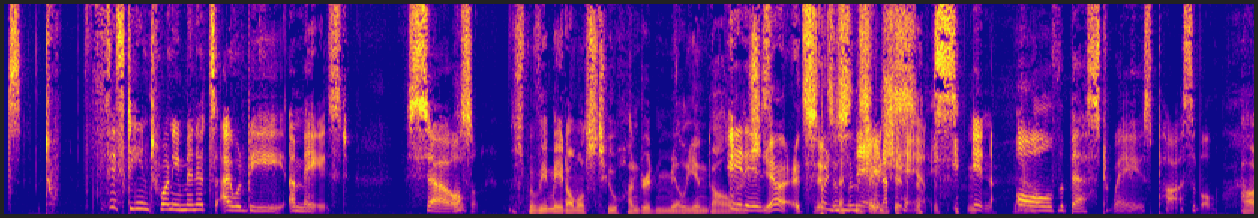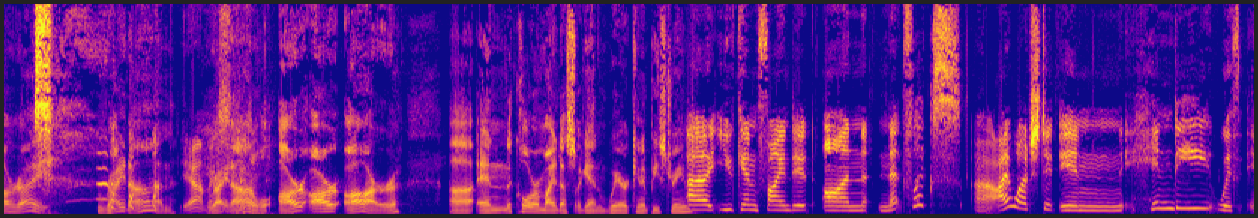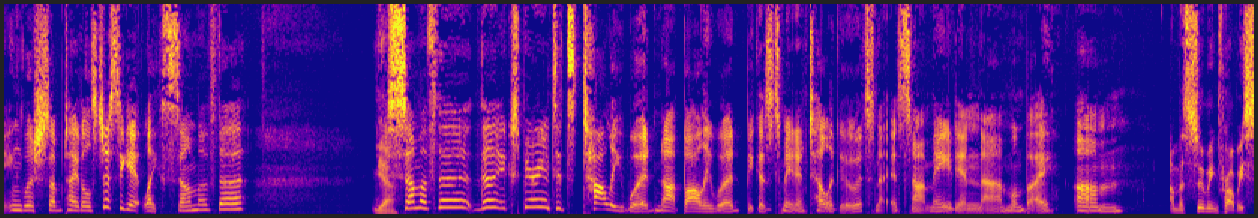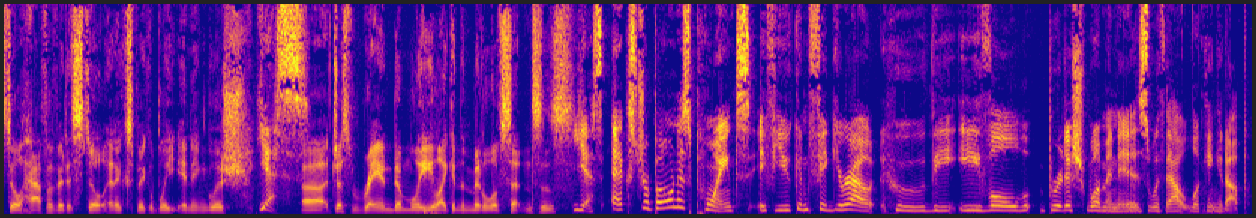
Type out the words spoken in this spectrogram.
tw- 15, 20 minutes, I would be amazed. So awesome. This movie made almost two hundred million dollars. it is. Yeah, it's it's a sensation. pants in all the best ways possible. All right, right on. Yeah, I'm right excited. on. Well, RRR. Uh, and Nicole, remind us again where can it be streamed? Uh, you can find it on Netflix. Uh, I watched it in Hindi with English subtitles just to get like some of the yeah. some of the the experience. It's Tollywood, not Bollywood, because it's made in Telugu. It's not it's not made in uh, Mumbai. Um, I'm assuming probably still half of it is still inexplicably in English, yes, uh, just randomly, like in the middle of sentences. yes. Extra bonus points if you can figure out who the evil British woman is without looking it up.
